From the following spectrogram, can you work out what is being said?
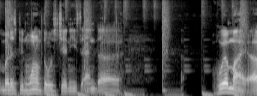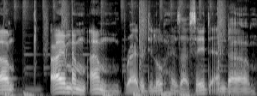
but it's been one of those journeys. And uh, who am I? Um, I'm, I'm, I'm Brad Odillo, as I've said, and um,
